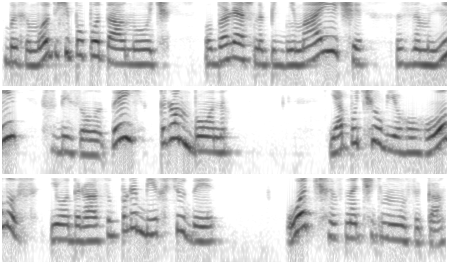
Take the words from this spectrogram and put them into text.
бегемот Гіпопотамович, обережно піднімаючи з землі свій золотий тромбон. Я почув його голос і одразу прибіг сюди. От що значить музика.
